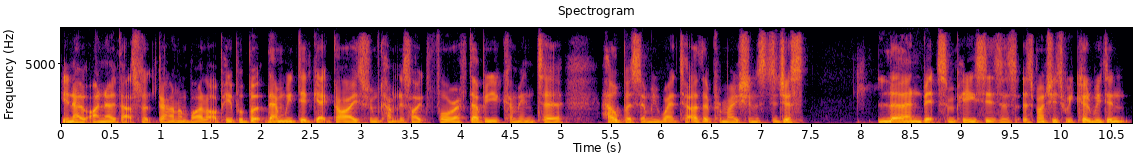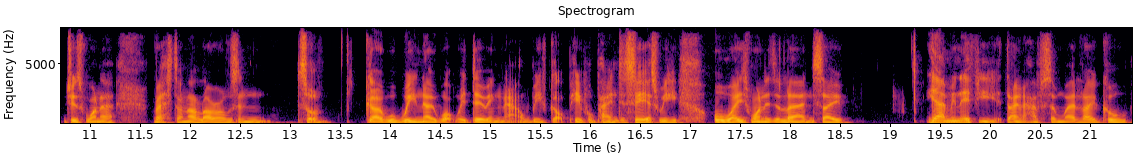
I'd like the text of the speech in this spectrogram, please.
you know, I know that's looked down on by a lot of people. But then we did get guys from companies like 4FW come in to help us, and we went to other promotions to just learn bits and pieces as, as much as we could. We didn't just want to rest on our laurels and sort of go, well, we know what we're doing now. We've got people paying to see us. We always wanted to learn. So, yeah, I mean, if you don't have somewhere local,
